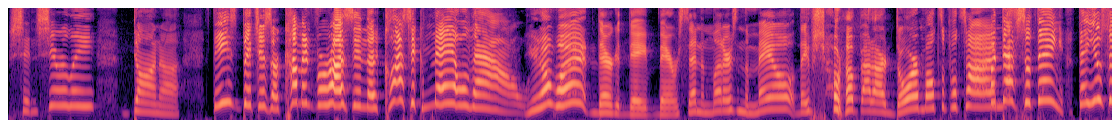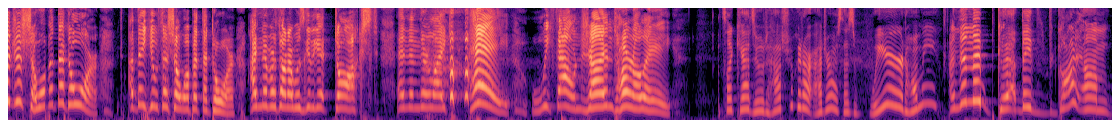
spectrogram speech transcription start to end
Sincerely, Donna. These bitches are coming for us in the classic mail now. You know what? They're they they're sending letters in the mail. They've showed up at our door multiple times. But that's the thing. They used to just show up at the door. Uh, They used to show up at the door. I never thought I was going to get doxxed. And then they're like, hey, we found you internally. it's like, yeah, dude, how'd you get our address? That's weird, homie. And then they got, they got um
